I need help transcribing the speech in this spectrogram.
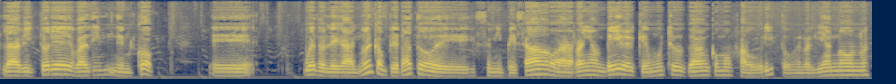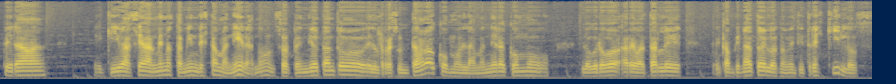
La victoria de Vadim Nemkov, eh, bueno, le ganó el campeonato de semipesado a Ryan Bader, que muchos daban como favorito. En realidad no, no esperaban eh, que iba a ser al menos también de esta manera, ¿no? Sorprendió tanto el resultado como la manera como logró arrebatarle el campeonato de los 93 kilos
